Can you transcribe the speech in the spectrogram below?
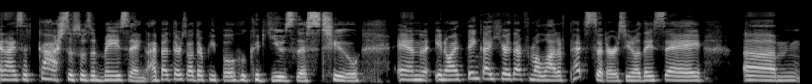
And I said, gosh, this was amazing. I bet there's other people who could use this too. And, you know, I think I hear that from a lot of pet sitters. You know, they say, um,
